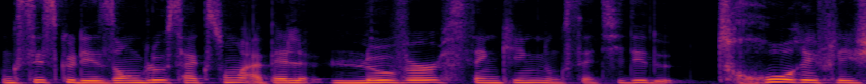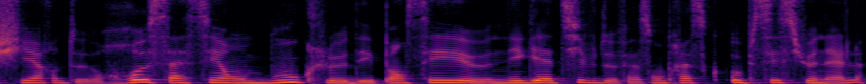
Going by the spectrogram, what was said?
Donc c'est ce que les anglo-saxons appellent l'overthinking, donc cette idée de trop réfléchir, de ressasser en boucle des pensées euh, négatives de façon presque obsessionnelle.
